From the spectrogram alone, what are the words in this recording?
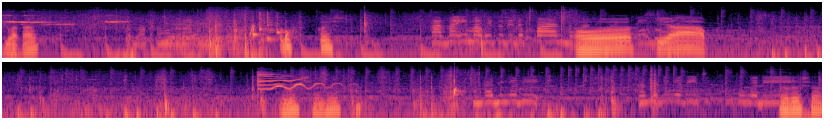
Belakang. Belakang lebih. Guys. Karena imam itu di depan. Bukan Oh siap. Lurus ya guys. Kan tadi nggak di. Kan tadi nggak di. Itu nggak di. Lurus ya.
